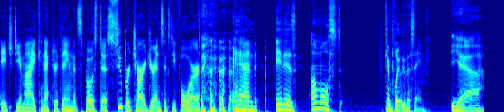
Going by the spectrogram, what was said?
HDMI connector thing that's supposed to supercharge your N64, and it is almost completely the same. Yeah.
